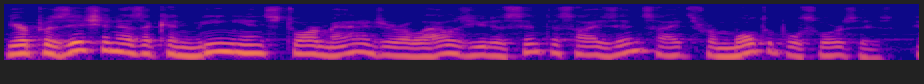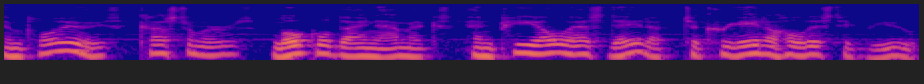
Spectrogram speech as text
Your position as a convenience store manager allows you to synthesize insights from multiple sources employees, customers, local dynamics, and POS data to create a holistic view.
